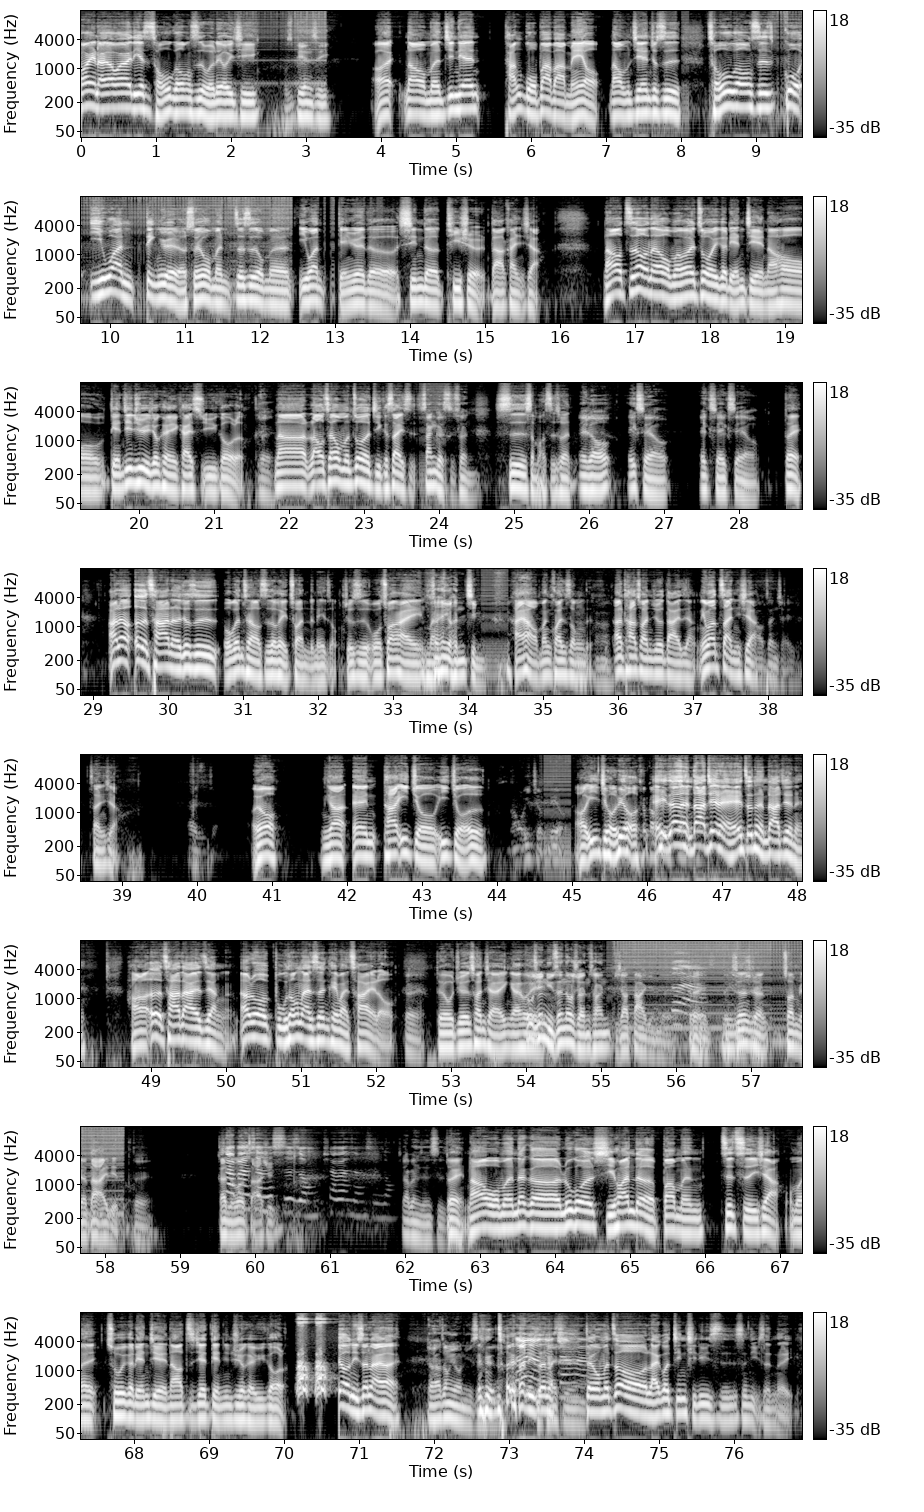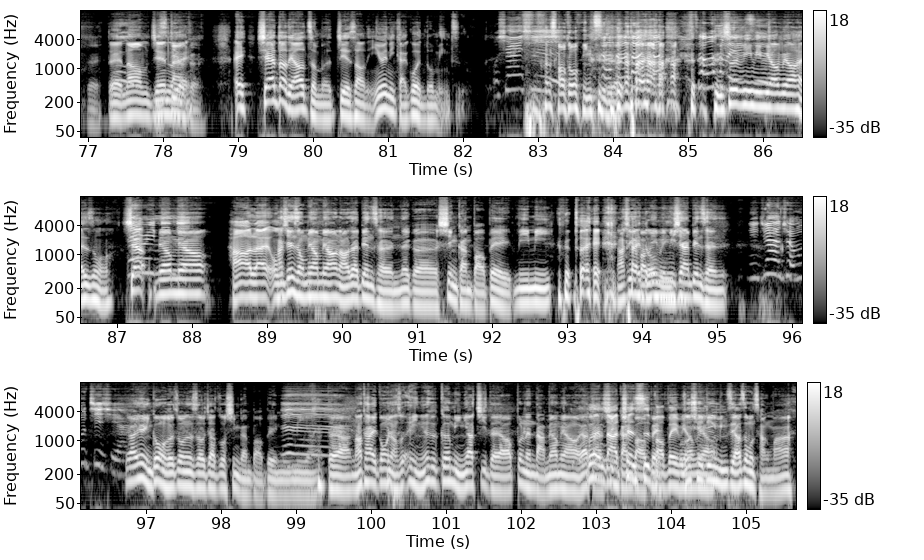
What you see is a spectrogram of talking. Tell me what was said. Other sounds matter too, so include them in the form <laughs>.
欢迎来到 YYDS 宠物公司，我是六一七，我是 PNC。好，那我们今天糖果爸爸没有，那我们今天就是宠物公司过一万订阅了，所以我们这是我们一万点阅的新的 T 恤，大家看一下。然后之后呢，我们会做一个连接，然后点进去就可以开始预购了。对，那老陈我们做了几个 size，三个尺寸是什么尺寸？L、XL、XXL。对。啊，那二叉呢，就是我跟陈老师都可以穿的那种，就是我穿还蛮有很紧，还好蛮宽松的。啊，他穿就大概这样。你要不要站一下？好，站起来，站一下。哎呦，你看，哎，他一九一九二，我一九六，哦，一九六，哎，真的很大件哎，哎，真的很大件哎。好了，二叉大概是这样了。那如果普通男生可以买叉 L，对对，我觉得穿起来应该会。我觉得女生都喜欢穿比较大一点的，对，女生喜欢穿比较大一点，对。下半身失踪，下半身失踪，下半身失踪。对，然后我们那个如果喜欢的，帮我们支持一下，我们出一个链接，然后直接点进去就可以预购了。<laughs> 又有女生来了、欸，对啊，终于有女生，<laughs> 终于有女生来。对，我们之后来过金奇律师是女生而已。对对，然后我们今天来，哎，现在到底要怎么介绍你？因为你改过很多名字。我现在是 <laughs> 超多名字，对啊，你是咪咪喵喵还是什么？像喵喵。好，来，我们先从喵喵，然后再变成那个性感宝贝咪咪，<laughs> 对，然后性感宝贝咪咪现在变成，你居然全部记起来？对啊，因为你跟我合作那时候叫做性感宝贝咪咪啊，对啊，然后他还跟我讲说，<laughs> 哎，你那个歌名要记得哦，不能打喵喵，要打性感宝贝。你确定名字要这么长吗？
